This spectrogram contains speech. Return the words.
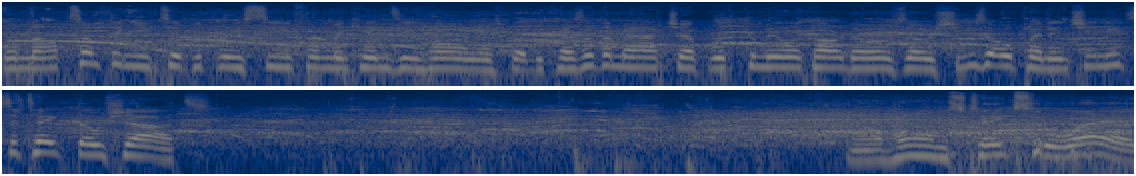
Well, not something you typically see from Mackenzie Holmes, but because of the matchup with Kamilla Cardoso, she's open and she needs to take those shots. Now Holmes takes it away.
